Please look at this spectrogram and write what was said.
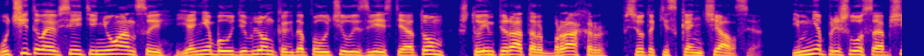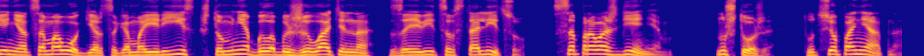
Учитывая все эти нюансы, я не был удивлен, когда получил известие о том, что император Брахар все-таки скончался и мне пришло сообщение от самого герцога Майериис, что мне было бы желательно заявиться в столицу с сопровождением. Ну что же, тут все понятно.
